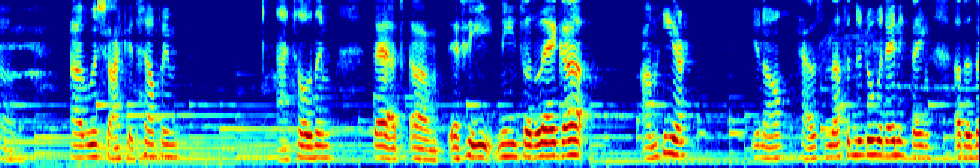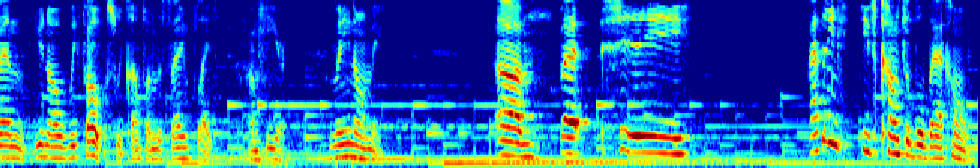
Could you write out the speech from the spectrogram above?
Um, I wish I could help him I told him that um, if he needs a leg up, I'm here. You know, has nothing to do with anything other than, you know, we folks, we come from the same place. I'm here. Lean on me. Um, but he, I think he's comfortable back home.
